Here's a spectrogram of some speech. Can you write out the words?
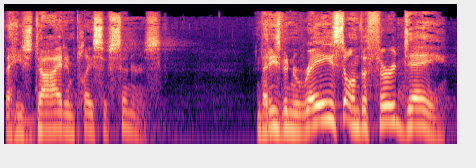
that he's died in place of sinners, that he's been raised on the third day,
